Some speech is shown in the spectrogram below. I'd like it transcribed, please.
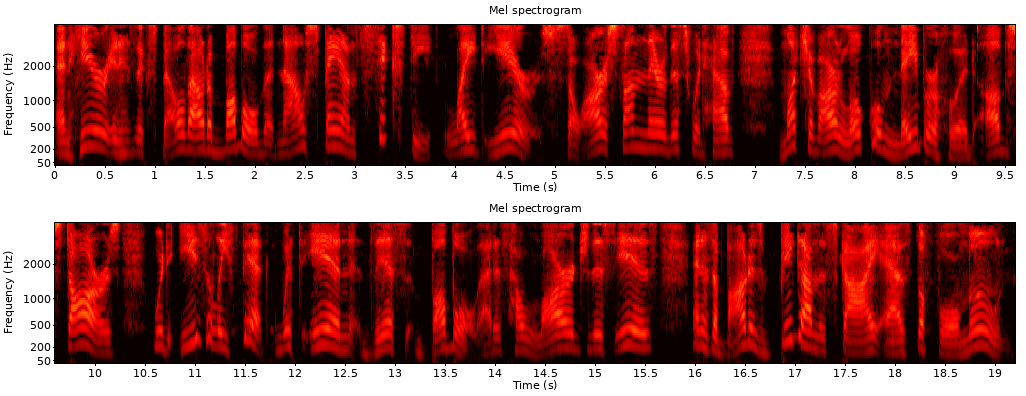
And here it has expelled out a bubble that now spans 60 light years. So our sun there, this would have much of our local neighborhood of stars would easily fit within this bubble. That is how large this is and is about as big on the sky as the full moon.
